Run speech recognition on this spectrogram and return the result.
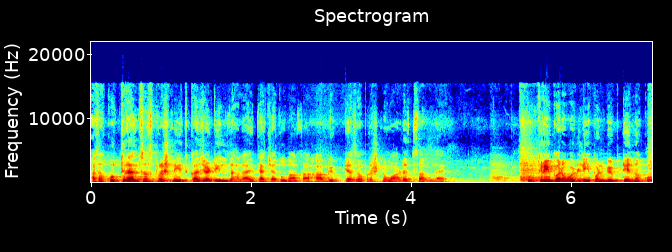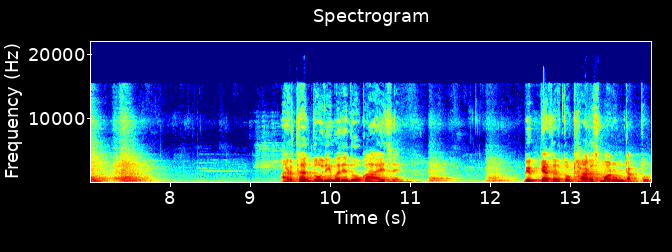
आता कुत्र्यांचाच प्रश्न इतका जटिल झाला आहे त्याच्यातून आता हा बिबट्याचा प्रश्न वाढत चालला आहे कुत्री परवडली पण बिबटे नको. अर्थात दोन्हीमध्ये धोका आहेच आहे. बिबट्या तर तो ठारच मारून टाकतो.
